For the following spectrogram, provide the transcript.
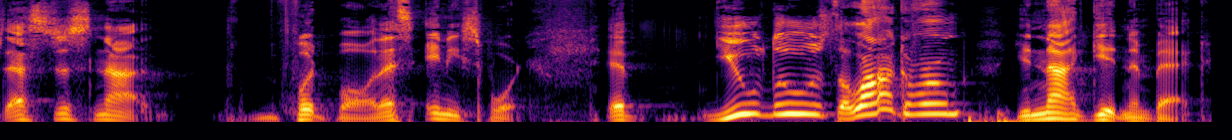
that's just not football. That's any sport. If you lose the locker room, you're not getting it back.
